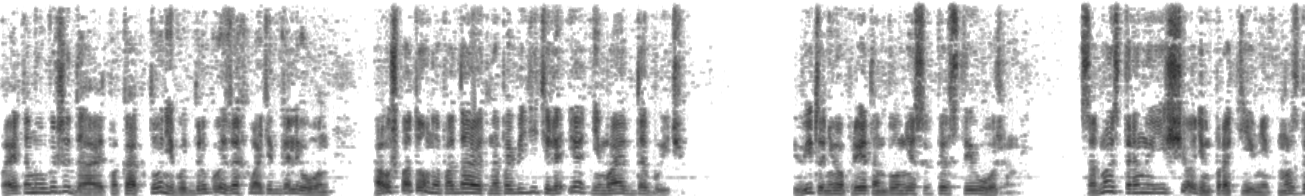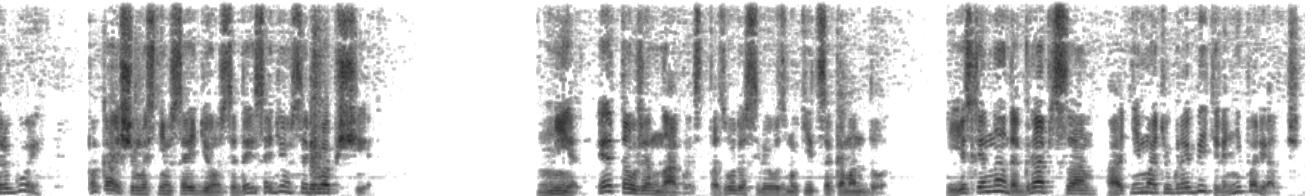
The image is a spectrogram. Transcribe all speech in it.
Поэтому выжидают, пока кто-нибудь другой захватит галеон, а уж потом нападают на победителя и отнимают добычу. Вид у него при этом был несколько встревоженный. С одной стороны еще один противник, но с другой, пока еще мы с ним сойдемся, да и сойдемся ли вообще – нет, это уже наглость, позволил себе возмутиться командор. Если надо, грабь сам, а отнимать у грабителя непорядочно.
